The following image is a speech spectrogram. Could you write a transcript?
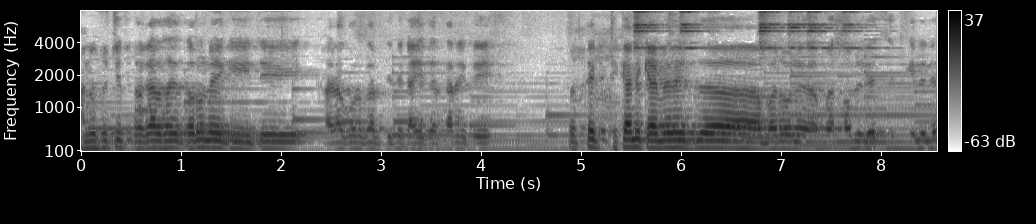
अनुसूचित प्रकार करू नये की इथे खाडाखोड कर तिथे काही कर कारण इथे प्रत्येक ठिकाणी कॅमेरे बनवले बसवलेले सेट केलेले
